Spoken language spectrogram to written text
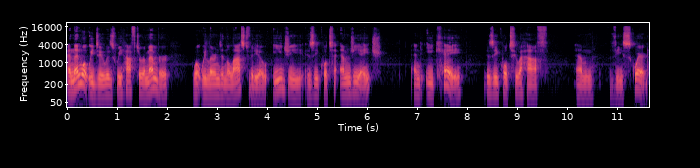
And then what we do is we have to remember what we learned in the last video. EG is equal to mgh, and EK is equal to a half mv squared.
